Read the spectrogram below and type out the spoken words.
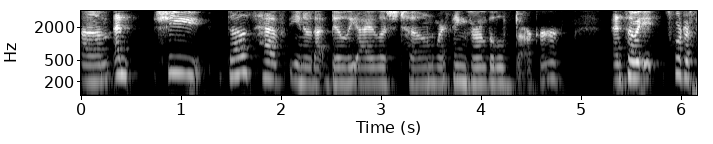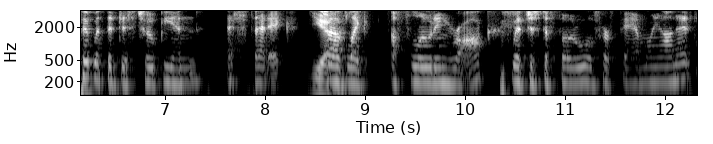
Um, and she does have you know that Billie Eilish tone where things are a little darker, and so it sort of fit with the dystopian aesthetic Yeah. of like a floating rock with just a photo of her family on it.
